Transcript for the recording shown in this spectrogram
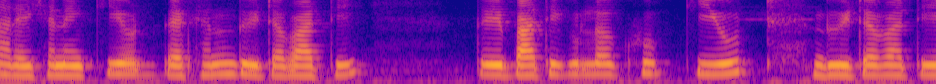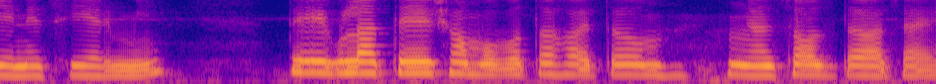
আর এখানে কিউট দেখেন দুইটা বাটি। তো এই বাটিগুলো খুব কিউট, দুইটা বাটি এনেছি আর আমি তো এগুলাতে সম্ভবত হয়তো সস দেওয়া যায়,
